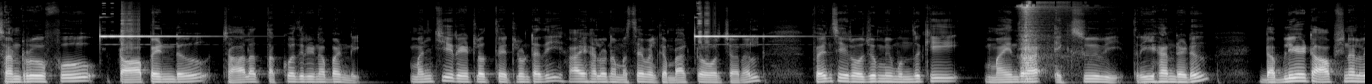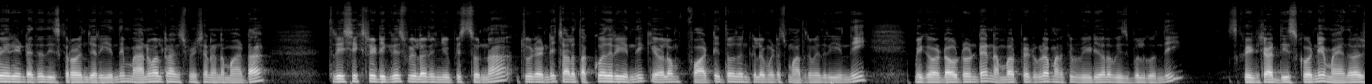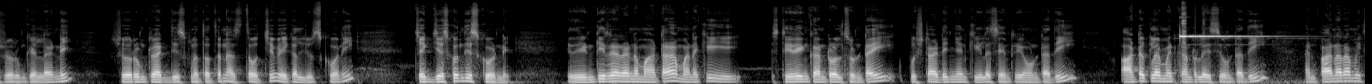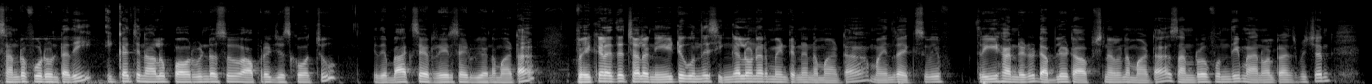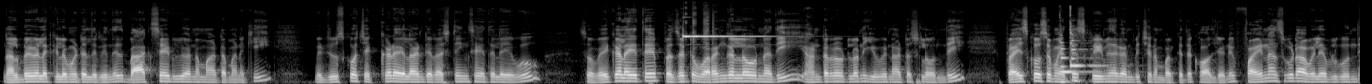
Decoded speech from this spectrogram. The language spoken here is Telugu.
సన్ రూఫ్ టాప్ ఎండ్ చాలా తక్కువ తిరిగిన బండి. మంచి రేట్లు వస్తే ఎట్లుంటుంది? Hi hello namaste welcome back to our channel. Friends ఈరోజు మీ ముందుకి Mahindra XUV three hundred W eight optional variant అయితే తీసుకురావడం జరిగింది. మాన్యువల్ ట్రాన్స్మిషన్ అన్నమాట. త్రీ సిక్స్టీ డిగ్రీస్ వ్యూలో నేను చూపిస్తున్నా. చూడండి చాలా తక్కువ తిరిగింది. కేవలం ఫార్టీ థౌసండ్ కిలోమీటర్స్ మాత్రమే తిరిగింది. మీకు డౌట్ ఉంటే నెంబర్ ప్లేట్ కూడా మనకి వీడియోలో విజిబుల్గా ఉంది. స్క్రీన్ షాట్ తీసుకోండి మహేంద్ర షోరూమ్కి వెళ్ళండి. షోరూమ్ ట్రాక్ తీసుకున్న తర్వాత నచ్చితే వచ్చి వెహికల్ చూసుకొని చెక్ చేసుకొని తీసుకోండి. ఇది ఇంటీరియర్ అన్నమాట. మనకి స్టీరింగ్ కంట్రోల్స్ ఉంటాయి. Push start engine keyless entry ఉంటుంది. ఆటో క్లైమేట్ కంట్రోల్ ఏసీ ఉంటుంది. అండ్ పానరామిక్ సన్ రూఫ్ కూడా ఉంటుంది. ఇక్కడి నాలుగు పవర్ విండోస్ ఆపరేట్ చేసుకోవచ్చు. ఇది back side rear side view అన్నమాట. వెహికల్ అయితే చాలా నీట్గా ఉంది. సింగిల్ ఓనర్ మెయింటైన్ అన్నమాట. Mahindra XUV three hundred W eight optional అన్నమాట. సన్ రూఫ్ ఉంది. మాన్యువల్ ట్రాన్స్మిషన్ నలభై వేల కిలోమీటర్లు తిరిగింది. బ్యాక్ సైడ్ వ్యూ అన్నమాట మనకి. మీరు చూసుకోవచ్చు ఎక్కడ ఎలాంటి రస్టింగ్స్ అయితే లేవు. సో వెహికల్ అయితే ప్రజెంట్ వరంగల్లో ఉన్నది హంటర్ రోడ్లోని యూవీ ఆటోస్లో ఉంది. ప్రైస్ కోసం అయితే స్క్రీన్ మీద కనిపించే నెంబర్కి అయితే కాల్ చేయండి. ఫైనాన్స్ కూడా అవైలబుల్గా ఉంది.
